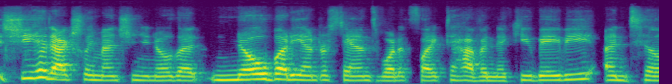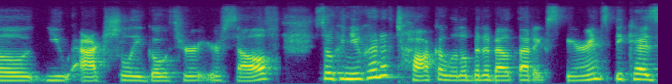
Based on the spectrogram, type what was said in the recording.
she had actually mentioned, you know, that nobody understands what it's like to have a NICU baby until you actually go through it yourself. So, can you kind of talk a little bit about that experience? Because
